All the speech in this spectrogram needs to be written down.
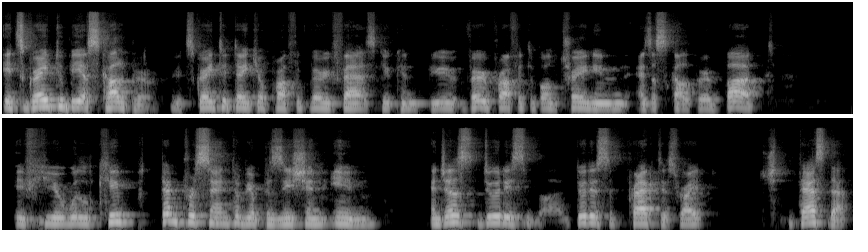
it's great to be a scalper. It's great to take your profit very fast. You can be very profitable trading as a scalper. But if you will keep 10% of your position in and just do this, do this practice, right? Test that.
